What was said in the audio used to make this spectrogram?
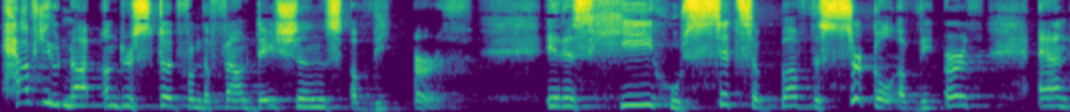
Have you not understood from the foundations of the earth? It is he who sits above the circle of the earth and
